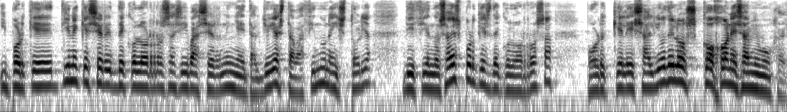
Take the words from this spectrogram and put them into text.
y porque tiene que ser de color rosa si va a ser niña y tal. Yo ya estaba haciendo una historia diciendo, ¿sabes por qué es de color rosa? Porque le salió de los cojones a mi mujer.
